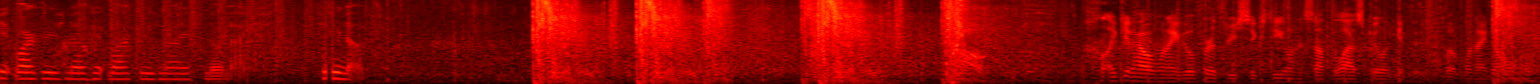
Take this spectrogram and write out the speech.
Hit markers, no hit markers, nice, no nice. Who knows? I like it how when I go for a 360, when it's not the last kill, I get the, but when I don't.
